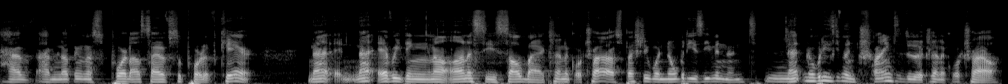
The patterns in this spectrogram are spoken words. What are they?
have have nothing to support outside of supportive care not not everything in all honesty is solved by a clinical trial especially when nobody's even not, nobody's even trying to do the clinical trial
